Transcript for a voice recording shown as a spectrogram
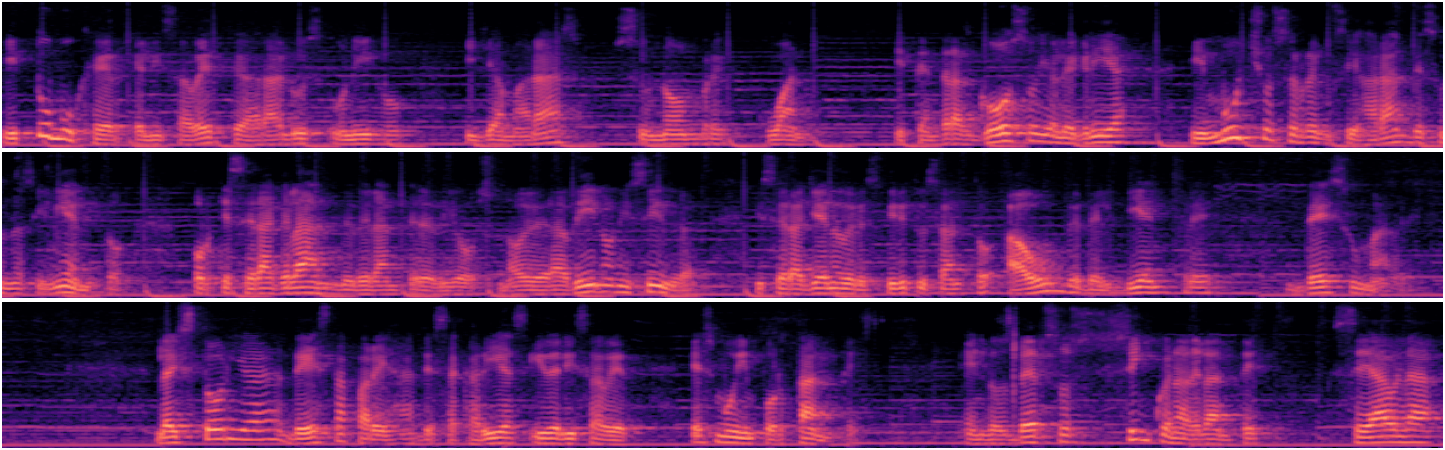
y tu mujer Elizabeth te hará luz un hijo y llamarás su nombre Juan, y tendrás gozo y alegría, y muchos se regocijarán de su nacimiento, porque será grande delante de Dios, no beberá vino ni sidra, y será lleno del Espíritu Santo aún desde el vientre de su madre. La historia de esta pareja, de Zacarías y de Elizabeth, es muy importante. En los versos 5 en adelante se habla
